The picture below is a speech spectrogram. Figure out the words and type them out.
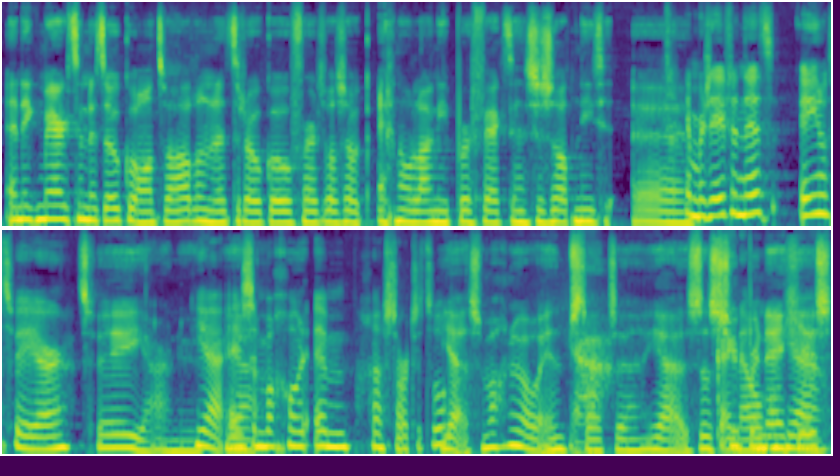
En ik merkte het ook al, want we hadden het er ook over. Het was ook echt nog lang niet perfect. En ze zat niet eh, Ja, maar ze heeft het net één of twee jaar. twee jaar nu. Ja, en ze mag gewoon M gaan starten, toch? Ja, ze mag nu al in Ja. starten. Ja, dus dat is Kijk super nou, netjes.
